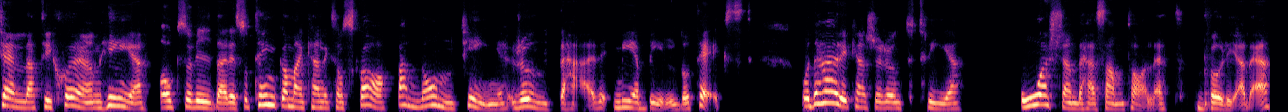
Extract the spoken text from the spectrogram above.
källa till skönhet och så vidare. Så tänk om man kan liksom skapa någonting runt det här med bild och text. Och det här är kanske runt tre år sedan det här samtalet började.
